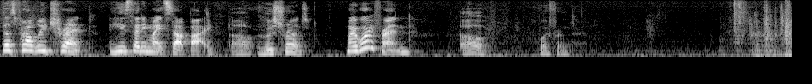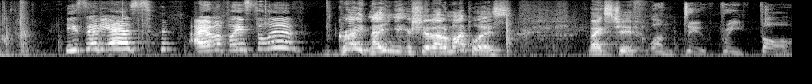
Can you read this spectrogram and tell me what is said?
that's probably Trent. He said he might stop by. Uh, who's Trent? My boyfriend. Oh, boyfriend. He said yes. I have a place to live. Great, now you can get your shit out of my place. Thanks, Chief. One, two, three, four.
